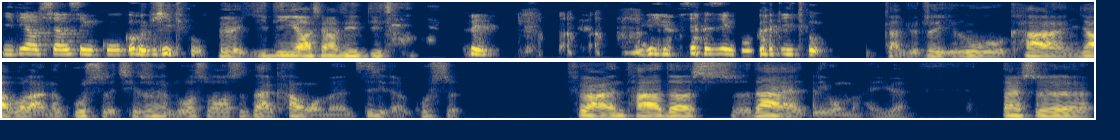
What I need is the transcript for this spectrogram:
一定要相信 Google 地图，对，一定要相信地图。对，一定要相信谷歌地图。感觉这一路看亚伯兰的故事，其实很多时候是在看我们自己的故事。虽然他的时代离我们很远，但是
